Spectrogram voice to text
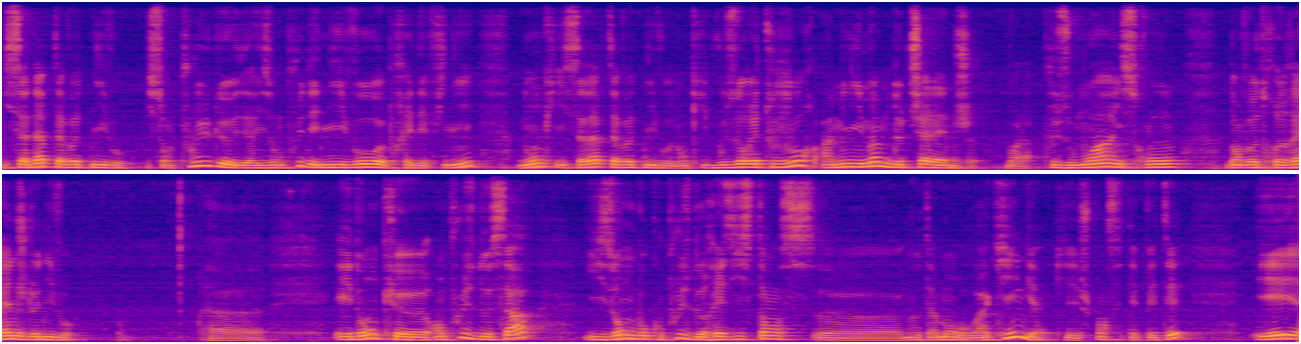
ils s'adaptent à votre niveau. Ils sont plus plus des niveaux prédéfinis, donc ils s'adaptent à votre niveau. Donc vous aurez toujours un minimum de challenge. Voilà, plus ou moins, ils seront dans votre range de niveau. Euh, et donc, euh, en plus de ça, ils ont beaucoup plus de résistance, euh, notamment au hacking, qui je pense était pété. Et,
